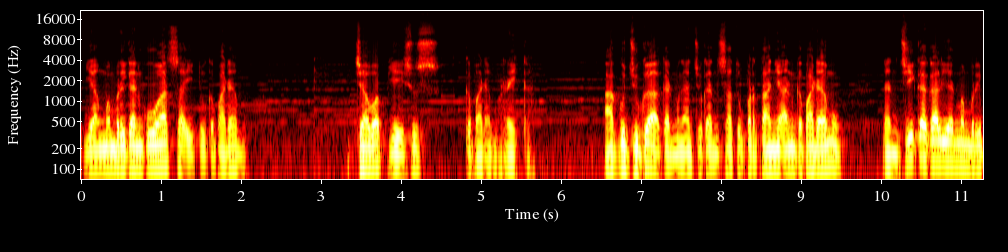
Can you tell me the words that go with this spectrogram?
yang memberikan kuasa itu kepadamu?" Jawab Yesus kepada mereka, "Aku juga akan mengajukan satu pertanyaan kepadamu, dan jika kalian memberi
